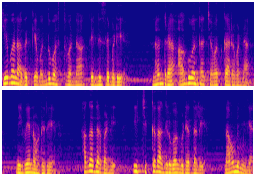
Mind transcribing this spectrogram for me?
ಕೇವಲ ಅದಕ್ಕೆ ಒಂದು ವಸ್ತುವನ್ನು ತಿನ್ನಿಸಿಬಿಡಿ. ನಂತರ ಆಗುವಂಥ ಚಮತ್ಕಾರವನ್ನು ನೀವೇ ನೋಡಿರಿ. ಹಾಗಾದರೆ ಬನ್ನಿ, ಈ ಚಿಕ್ಕದಾಗಿರುವ ವಿಡಿಯೋದಲ್ಲಿ ನಾವು ನಿಮಗೆ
